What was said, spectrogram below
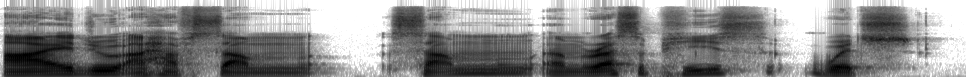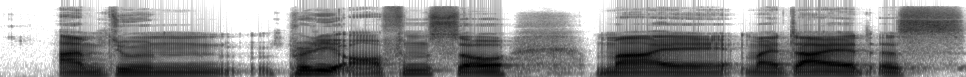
I do, I have some some um, recipes which I'm doing pretty often. So my my diet is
